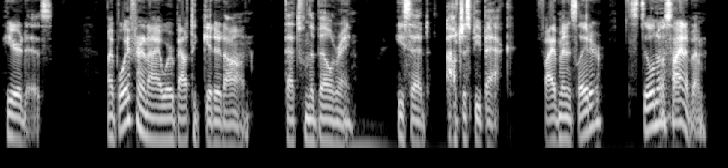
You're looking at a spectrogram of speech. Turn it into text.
Here it is. My boyfriend and I were about to get it on. That's when the bell rang. He said, I'll just be back. Five minutes later, still no sign of him.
